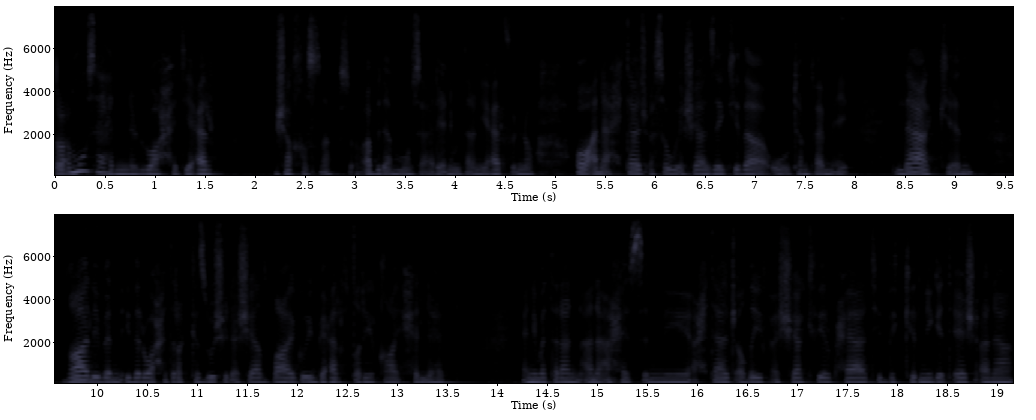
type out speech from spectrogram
طبعا مو سهل إن الواحد يعرف يشخص نفسه أبدا مو سهل. يعني مثلا يعرف إنه أو أنا أحتاج أسوي أشياء زي كذا وتنفع معي. لكن غالبا إذا الواحد ركز وش الأشياء تضايقه يبي يعرف طريقة يحلهن. يعني مثلا أنا أحس إني أحتاج أضيف أشياء كثير بحياتي تذكرني قد إيش أنا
